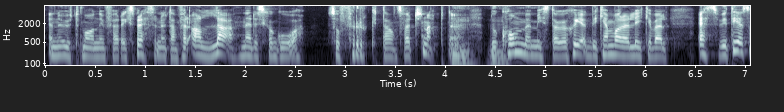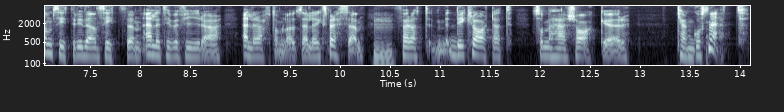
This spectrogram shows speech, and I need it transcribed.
en utmaning för Expressen, utan för alla när det ska gå så fruktansvärt snabbt nu. Mm, Då mm. kommer misstag att ske. Det kan vara lika väl SVT som sitter i den sitsen, eller TV4, eller Aftonbladet eller Expressen. Mm. För att det är klart att sådana här saker kan gå snett.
